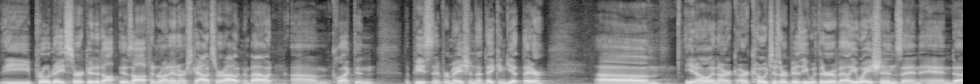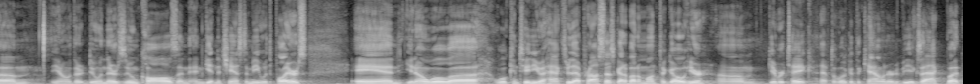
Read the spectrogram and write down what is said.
the pro day circuit is off and running. Our scouts are out and about um, collecting the pieces of information that they can get there. Um, you know, and our, our coaches are busy with their evaluations and, and um, you know, they're doing their Zoom calls and, and getting a chance to meet with the players. And, you know, we'll, uh, we'll continue to hack through that process. Got about a month to go here, um, give or take. I'd have to look at the calendar to be exact. But,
